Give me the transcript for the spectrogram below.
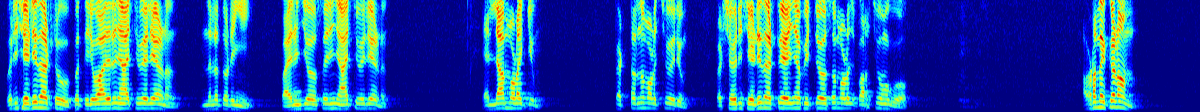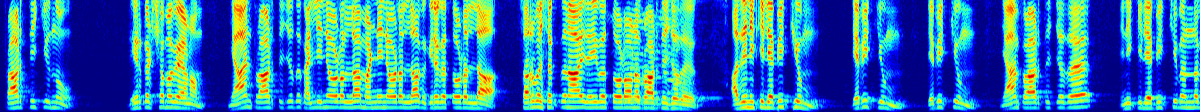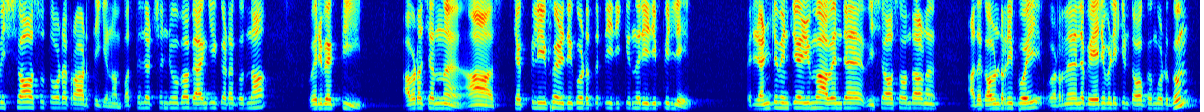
ഒരു ചെടി നട്ടു. ഇപ്പം തിരുവാതിര ഞാറ്റുവേലയാണ്. ഇന്നലെ തുടങ്ങി. പതിനഞ്ച് ദിവസം ഇനി ഞാറ്റുവേലയാണ്. എല്ലാം മുളയ്ക്കും. പെട്ടെന്ന് മുളച്ചു വരും. പക്ഷെ ഒരു ചെടി നട്ട് കഴിഞ്ഞാൽ പിറ്റേ ദിവസം മുളച്ച് പറിച്ചു നോക്കുമോ അവിടെ നിൽക്കണം. പ്രാർത്ഥിക്കുന്നു. ദീർഘക്ഷമ വേണം. ഞാൻ പ്രാർത്ഥിച്ചത് കല്ലിനോടല്ല മണ്ണിനോടല്ല വിഗ്രഹത്തോടല്ല. സർവശക്തനായ ദൈവത്തോടാണ് പ്രാർത്ഥിച്ചത്. അതെനിക്ക് ലഭിക്കും. ലഭിക്കും ലഭിക്കും. ഞാൻ പ്രാർത്ഥിച്ചത് എനിക്ക് ലഭിക്കുമെന്ന വിശ്വാസത്തോടെ പ്രാർത്ഥിക്കണം. പത്ത് ലക്ഷം രൂപ ബാങ്കിൽ കിടക്കുന്ന ഒരു വ്യക്തി അവിടെ ചെന്ന് ആ ചെക്ക് ലീഫ് എഴുതി കൊടുത്തിട്ട് ഇരിക്കുന്ന ഒരു ഇരിപ്പില്ലേ? ഒരു രണ്ട് മിനിറ്റ് കഴിയുമ്പോൾ അവന്റെ വിശ്വാസം എന്താണ്? അത് കൗണ്ടറിൽ പോയി ഉടനെ തന്നെ പേര് വിളിക്കും ടോക്കൺ കൊടുക്കും.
